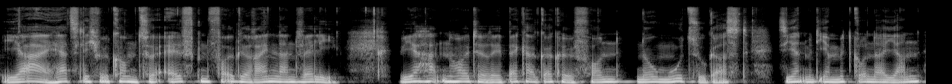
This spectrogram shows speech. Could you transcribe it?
Ja, herzlich willkommen zur elften Folge Rheinland Valley. Wir hatten heute Rebecca Göckel von No Mood zu Gast. Sie hat mit ihrem Mitgründer Jan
